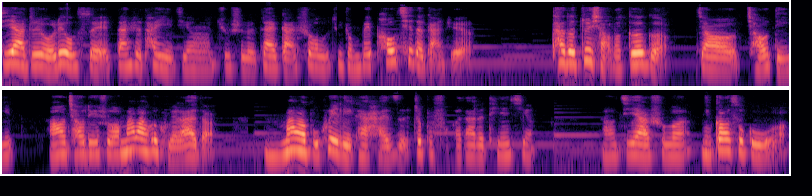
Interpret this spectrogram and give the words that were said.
吉亚只有六岁，但是他已经就是在感受这种被抛弃的感觉。他的最小的哥哥叫乔迪，然后乔迪说妈妈会回来的，妈妈不会离开孩子，这不符合他的天性。然后吉亚说你告诉过我，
